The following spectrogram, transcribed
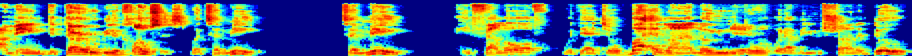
I mean, the third would be the closest, but to me, to me, he fell off with that Joe Budden line. I know you was Yeah. doing whatever you was trying to do,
